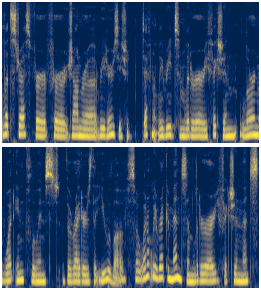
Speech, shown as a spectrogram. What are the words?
let's stress for, for genre readers, you should definitely read some literary fiction, learn what influenced the writers that you love. So why don't we recommend some literary fiction that's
